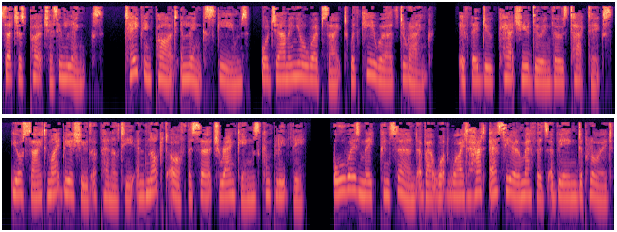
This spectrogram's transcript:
such as purchasing links, taking part in link schemes, or jamming your website with keywords to rank. If they do catch you doing those tactics, your site might be issued a penalty and knocked off the search rankings completely. Always make concerned about what white hat SEO methods are being deployed.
